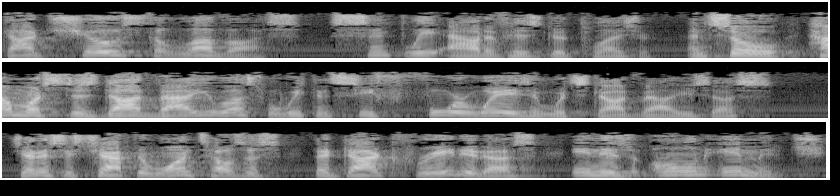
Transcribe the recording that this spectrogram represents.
God chose to love us simply out of His good pleasure. And so, how much does God value us? Well, we can see four ways in which God values us. Genesis chapter 1 tells us that God created us in His own image.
